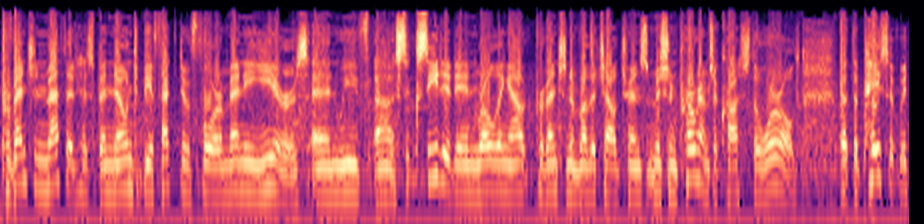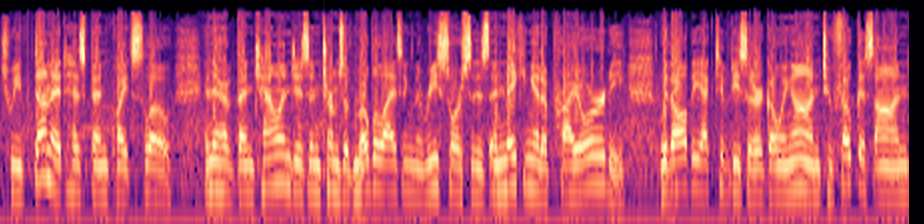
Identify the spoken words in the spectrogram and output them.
prevention method has been known to be effective for many years, and we've uh, succeeded in rolling out prevention of mother child transmission programs across the world. But the pace at which we've done it has been quite slow, and there have been challenges in terms of mobilizing the resources and making it a priority with all the activities that are going on to focus on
